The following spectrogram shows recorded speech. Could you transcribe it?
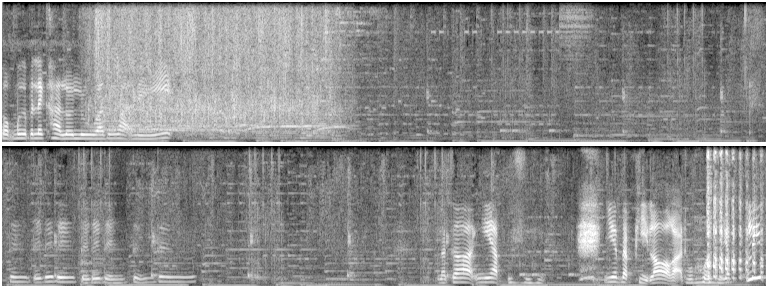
ตบมือไปเลยค่ะรัวๆจังหวะนี้ ดึงดึงดึงดึงดึงดึงแล้วก็เงียบ เงียบแบบผีหลอกอะทุกคนเงียบกริบ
